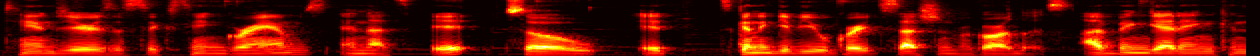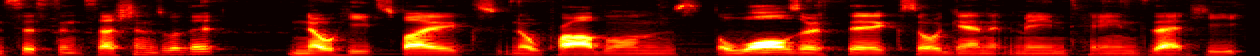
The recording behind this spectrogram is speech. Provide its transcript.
Tangiers is 16 grams and that's it. So it's gonna give you a great session regardless. I've been getting consistent sessions with it. No heat spikes, no problems. The walls are thick, so again, it maintains that heat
